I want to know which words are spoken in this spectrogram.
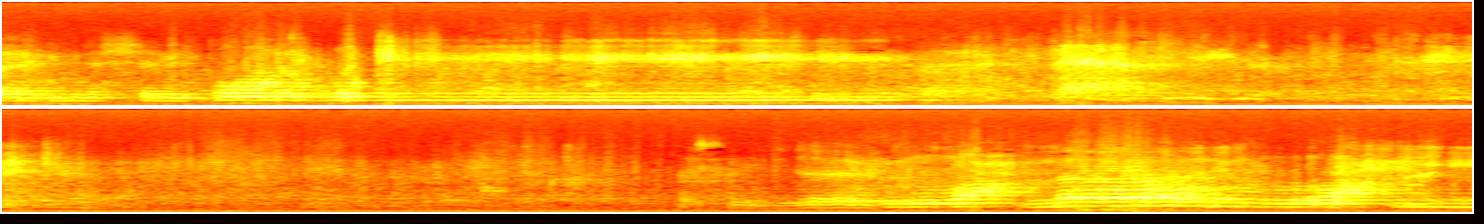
بالله من الشيطان الرجيم بسم الله الرحمن الرحيم.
